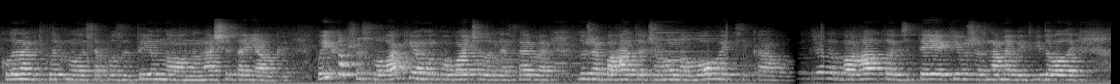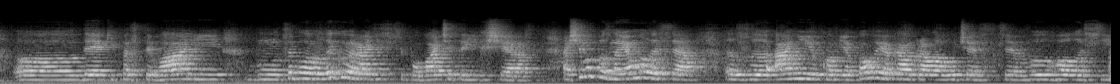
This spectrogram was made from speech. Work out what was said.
коли нам відкликнулися позитивно на наші заявки. Поїхавши в Словакію, ми побачили для себе дуже багато чого нового і цікавого. Зустріли багато дітей, які вже з нами відвідували е, деякі фестивалі. Це було великою радістю побачити їх ще раз. А ще ми познайомилися з Анією Ком'яковою, яка брала участь в голосі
